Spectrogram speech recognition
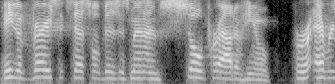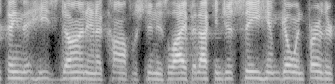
He's a very successful businessman. I'm so proud of him for everything that he's done and accomplished in his life and I can just see him going further.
